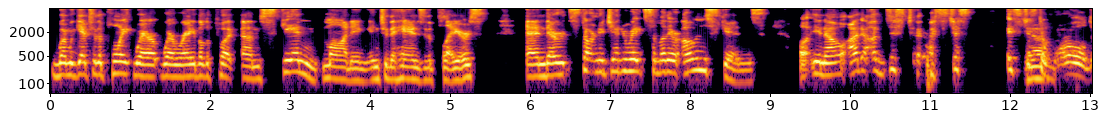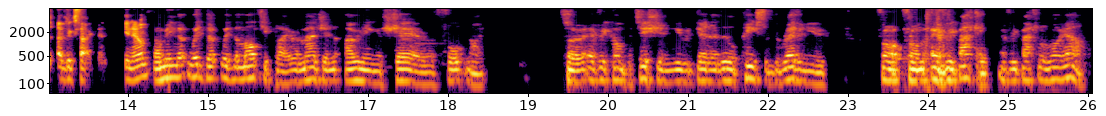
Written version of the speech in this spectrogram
when we get to the point where where we're able to put um, skin modding into the hands of the players, and they're starting to generate some of their own skins. Well, you know, I, am just it's just it's just yeah. a world of excitement, you know. I mean, with the with the multiplayer, imagine owning a share of Fortnite. So every competition, you would get a little piece of the revenue from, from every battle, every battle royale.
